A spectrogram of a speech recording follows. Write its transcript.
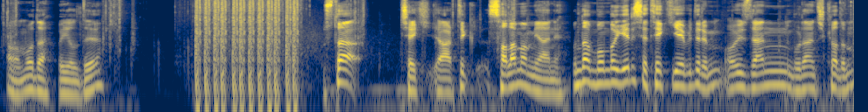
Tamam o da bayıldı. Usta çek artık salamam yani. Bundan bomba gelirse tek yiyebilirim. O yüzden buradan çıkalım.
